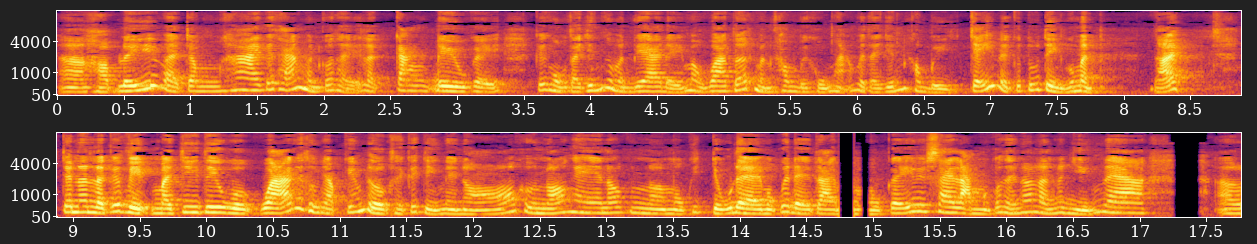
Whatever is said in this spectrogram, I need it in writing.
à, hợp lý và trong hai cái tháng mình có thể là căng đều cái cái nguồn tài chính của mình ra để mà qua tết mình không bị khủng hoảng về tài chính không bị cháy về cái túi tiền của mình. Đấy. Cho nên là cái việc mà chi tiêu vượt quá cái thu nhập kiếm được thì cái chuyện này nó nó nghe nó một cái chủ đề một cái đề tài một cái sai lầm mà có thể nói là nó diễn ra Ờ,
